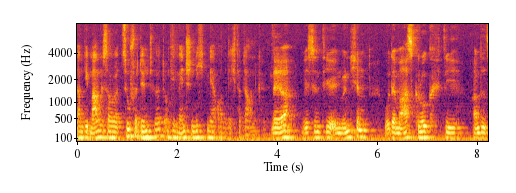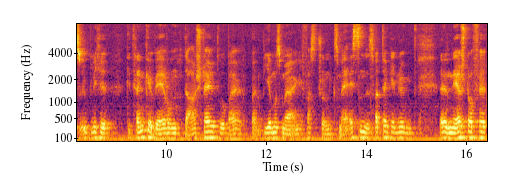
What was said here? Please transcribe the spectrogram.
dann die Magensäure zu verdünnt wird und die Menschen nicht mehr ordentlich verdauen können. Naja, wir sind hier in München, wo der Maßkrug die handelsübliche Getränkewährung darstellt, wobei beim Bier muss man ja eigentlich fast schon nichts mehr essen, das hat ja genügend äh, Nährstoffe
